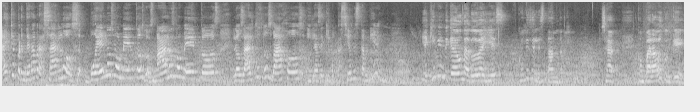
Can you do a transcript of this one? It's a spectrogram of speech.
hay que aprender a abrazar los buenos momentos, los malos momentos, los altos, los bajos y las equivocaciones también. Y aquí me queda una duda y es, ¿cuál es el estándar? O sea, ¿comparado con qué?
